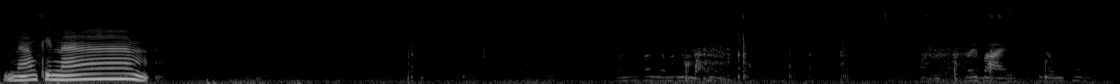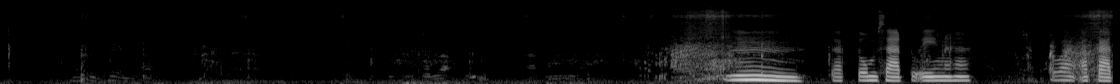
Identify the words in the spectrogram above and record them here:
กินน้ำกินน้ตอนนี้เขายังไม่ลงเทศบายบายที่ลงเทศลงเทศเลยครับผมละอืมตักต้มสาดตัวเองนะคะ เพราะว่าอากาศ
